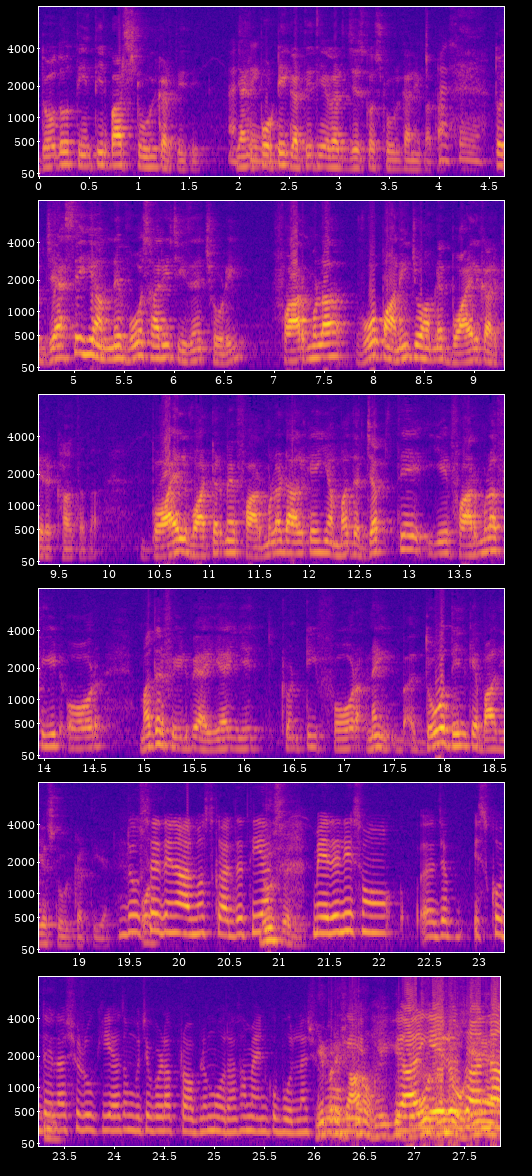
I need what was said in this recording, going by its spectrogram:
दो दो तीन तीन बार स्टूल करती थी। यानी पोटी करती थी अगर जिसको स्टूल का नहीं पता। तो जैसे ही हमने वो सारी चीज़ें छोड़ी फार्मूला वो पानी जो हमने बॉयल करके रखा होता था बॉयल वाटर में फार्मूला डाल के या मदर जब से ये फार्मूला फ़ीड और मदर फ़ीड पे आई है ये 24 नहीं दो दिन के बाद ये स्टूल करती है। दूसरे दिन ऑलमोस्ट कर देती है। मेरे लिए सो जब इसको देना हम्म। शुरू किया तो मुझे बड़ा प्रॉब्लम हो रहा था मैं इनको बोलना शुरू ये हो गई। यार ये रोज़ाना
